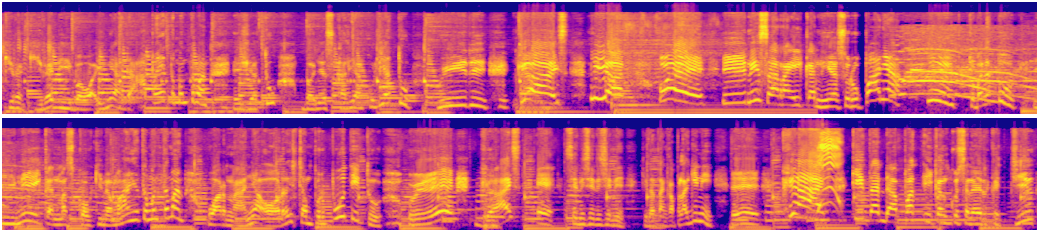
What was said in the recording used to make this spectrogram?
Kira-kira di bawah ini ada apa ya, teman-teman? Eh, lihat tuh. Banyak sekali aku lihat tuh. Wih, guys. Lihat. Weh, ini sarang ikan hias rupanya. Hmm, coba lihat tuh. Ini ikan mas koki namanya, teman-teman. Warnanya orange campur putih tuh. Weh, guys. Eh, sini sini sini. Kita tangkap lagi nih. Eh, guys, kita dapat ikan kuseler kecil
